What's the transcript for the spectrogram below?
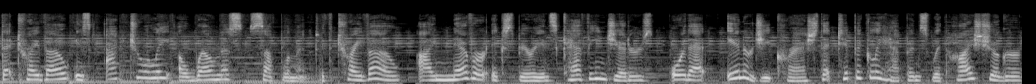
that Trevo is actually a wellness supplement. With Trevo, I never experience caffeine jitters or that energy crash that typically happens with high sugar,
